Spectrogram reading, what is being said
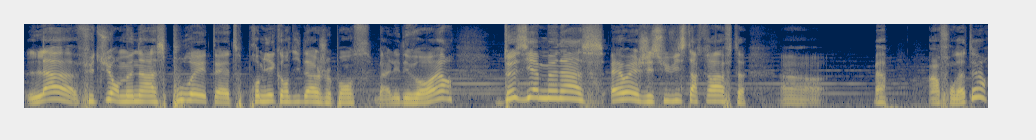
la future menace pourrait être, premier candidat, je pense, bah, les dévoreurs. Deuxième menace, eh ouais, j'ai suivi StarCraft. Euh, bah, un fondateur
